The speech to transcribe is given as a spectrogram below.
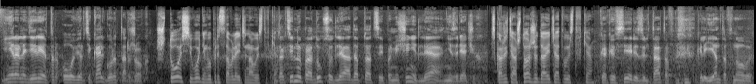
Генеральный директор ООО «Вертикаль», город Торжок. Что сегодня вы представляете на выставке? Тактильную продукцию для адаптации помещений для незрячих. Скажите, а что ожидаете от выставки? Как и все, результатов, клиентов новых.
